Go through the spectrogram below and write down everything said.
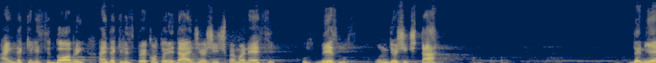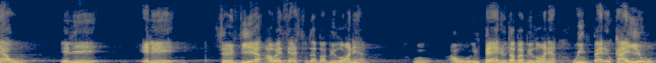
ainda que eles se dobrem, ainda que eles percam autoridade, a gente permanece os mesmos, onde a gente está. Daniel, ele ele servia ao exército da Babilônia, o, ao império da Babilônia. O império caiu.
